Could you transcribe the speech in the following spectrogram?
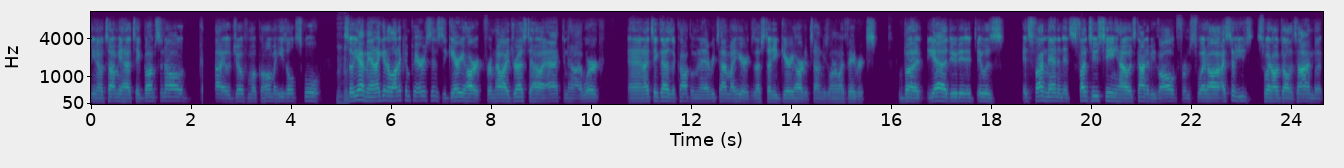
you know, taught me how to take bumps and all, Joe from Oklahoma, he's old school. Mm-hmm. So yeah, man, I get a lot of comparisons to Gary Hart from how I dress to how I act and how I work. And I take that as a compliment every time I hear it because I've studied Gary Hart a ton. He's one of my favorites. But yeah, dude, it it was it's fun, man, and it's fun too seeing how it's kind of evolved from Sweat Hog. I still use Sweat Hogs all the time, but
